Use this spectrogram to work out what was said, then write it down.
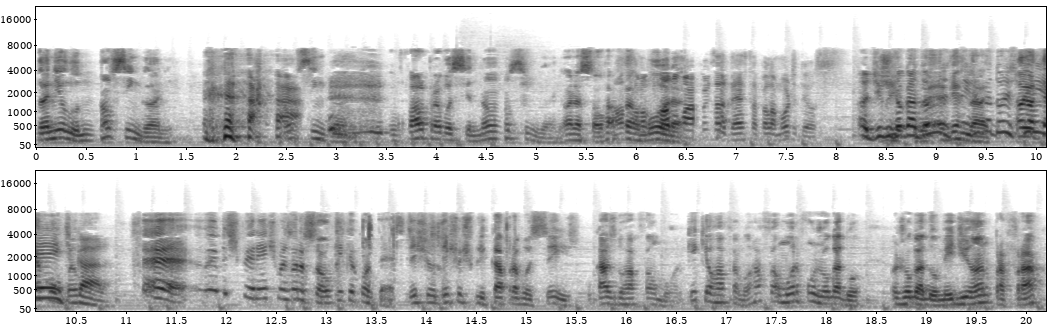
Danilo, não se engane. Não se engane. Eu falo para você, não se engane. Olha só, o Rafael Nossa, Moura. Não fala uma coisa dessa, pelo amor de Deus. Eu digo, digo jogador, é tem jogador experiente, cara. É, é experiente, mas olha só, o que que acontece? Deixa eu, deixa eu explicar para vocês o caso do Rafael Moura. O que, que é o Rafael Moura? O Rafael Moura foi um jogador, um jogador mediano para fraco,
